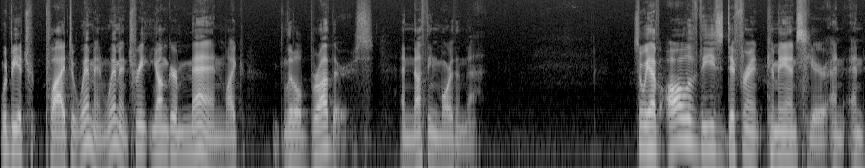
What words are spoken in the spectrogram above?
would be applied to women. Women treat younger men like little brothers and nothing more than that. So we have all of these different commands here. And, and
